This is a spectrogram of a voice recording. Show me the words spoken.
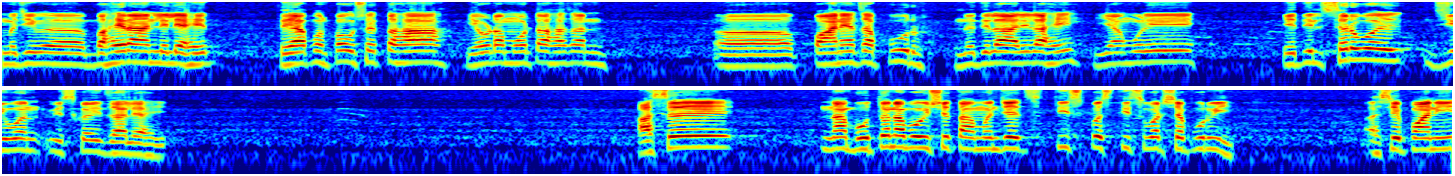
म्हणजे बाहेर आणलेले आहेत. ते आपण पाहू शकता हा एवढा मोठा हा पाण्याचा पूर नदीला आलेला आहे. यामुळे येथील सर्व जीवन विस्कळीत झाले आहे. असे ना भूत ना भविष्यता म्हणजेच तीस पस्तीस वर्षापूर्वी असे पाणी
